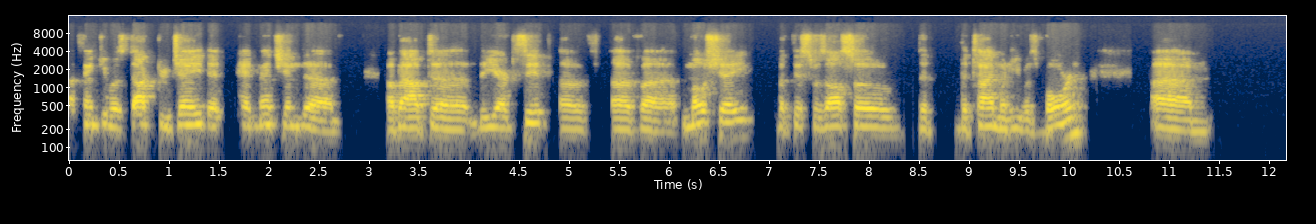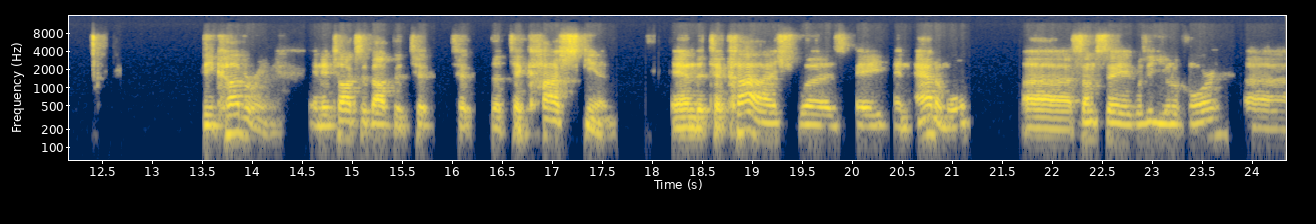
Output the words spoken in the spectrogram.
I think it was Dr. J that had mentioned uh, about the yahrzeit of of Moshe, but this was also the the time when he was born. Um, the covering, and it talks about the te, the tachash skin. And the tachash was a, an animal. Uh, some say it was a unicorn. Uh,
